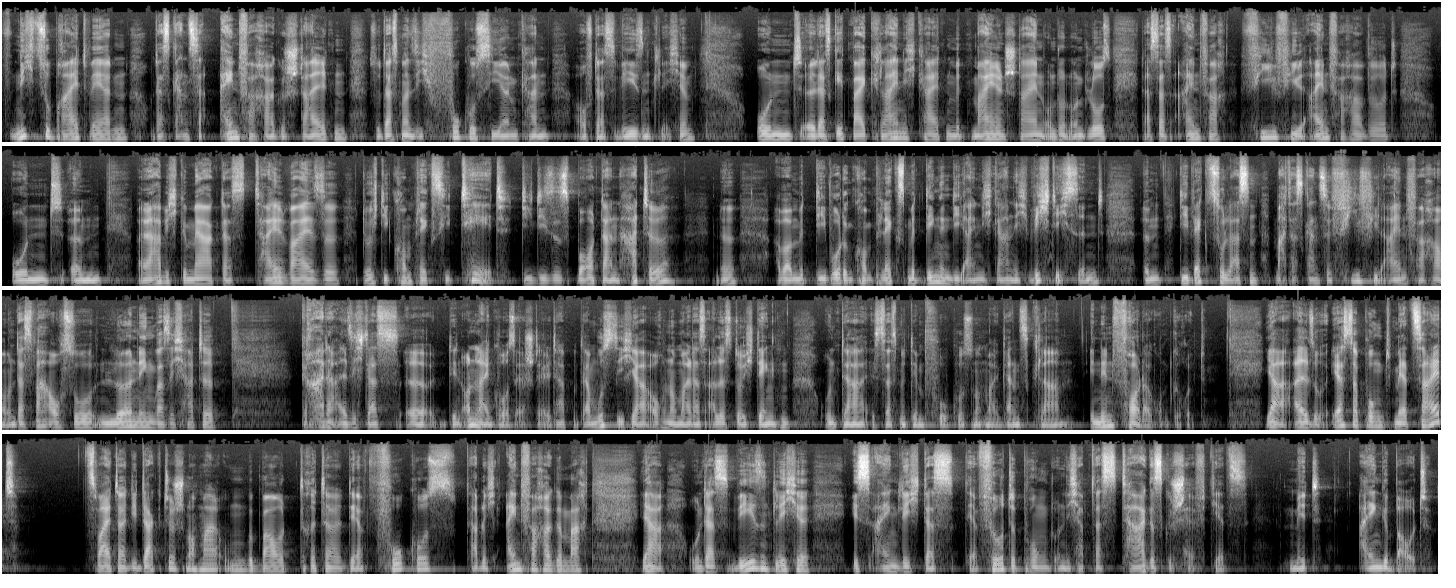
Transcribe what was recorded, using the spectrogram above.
nicht zu breit werden und das Ganze einfacher gestalten, sodass man sich fokussieren kann auf das Wesentliche. Und äh, das geht bei Kleinigkeiten mit Meilensteinen und und und los, dass das einfach viel, viel einfacher wird und ähm, da habe ich gemerkt, dass teilweise durch die Komplexität, die dieses Board dann hatte, ne, aber mit, die wurden komplex mit Dingen, die eigentlich gar nicht wichtig sind, ähm, die wegzulassen, macht das Ganze viel, viel einfacher. Und das war auch so ein Learning, was ich hatte, gerade als ich das, äh, den Online-Kurs erstellt habe. Da musste ich ja auch nochmal das alles durchdenken und da ist das mit dem Fokus nochmal ganz klar in den Vordergrund gerückt. Ja, also erster Punkt, mehr Zeit zweiter didaktisch nochmal umgebaut, dritter der Fokus, dadurch einfacher gemacht. Ja, und das Wesentliche ist eigentlich das, der vierte Punkt und ich habe das Tagesgeschäft jetzt mit eingebaut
